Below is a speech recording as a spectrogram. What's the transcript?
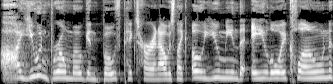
Ah, you and Bro Mogan both picked her, and I was like, oh, you mean the Aloy clone?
